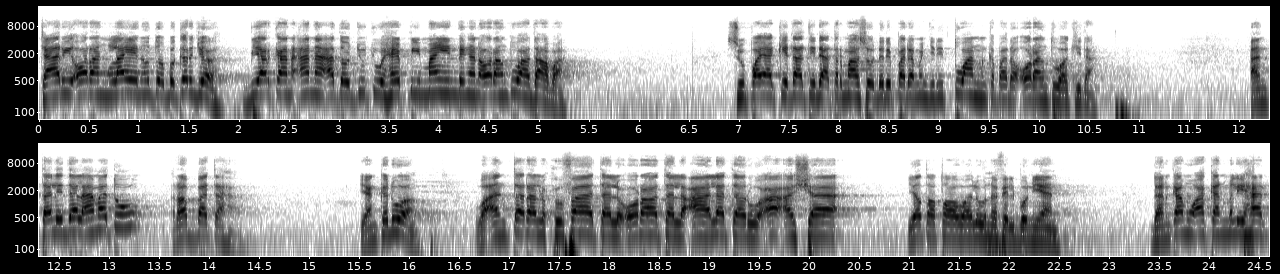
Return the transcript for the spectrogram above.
Cari orang lain untuk bekerja. Biarkan anak atau cucu happy main dengan orang tua atau apa. Supaya kita tidak termasuk daripada menjadi tuan kepada orang tua kita. Antalidal amatu rabbataha. Yang kedua, wa antara al-hufat al-urat al-alat ru'a yatatawaluna fil bunyan dan kamu akan melihat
